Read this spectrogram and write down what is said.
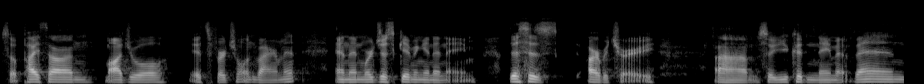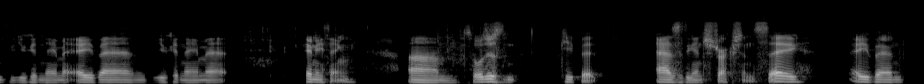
So Python module, its virtual environment, and then we're just giving it a name. This is arbitrary. Um, so you could name it venv, you could name it a venv, you could name it anything. Um, so we'll just keep it as the instructions say, a venv.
